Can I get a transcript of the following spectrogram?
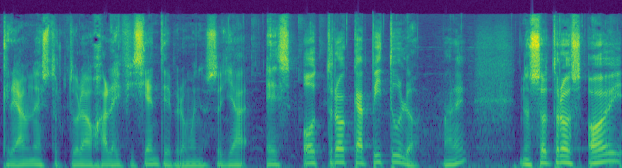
crear una estructura ojalá eficiente, pero bueno, eso ya es otro capítulo, ¿vale? Nosotros hoy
